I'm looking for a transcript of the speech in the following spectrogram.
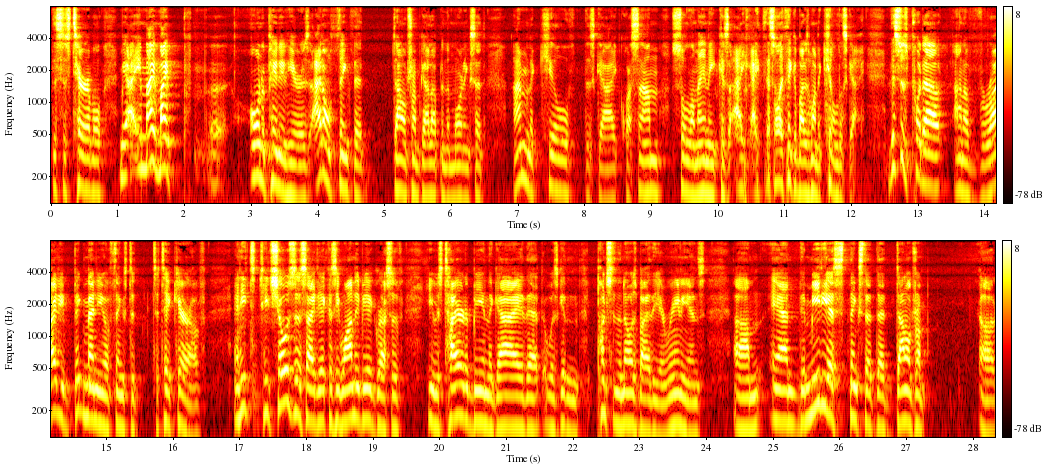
this is terrible. I mean, I, my my uh, own opinion here is I don't think that Donald Trump got up in the morning and said. I'm going to kill this guy, Qasem Soleimani, because I, I, that's all I think about is want to kill this guy. This was put out on a variety, big menu of things to, to take care of. And he, he chose this idea because he wanted to be aggressive. He was tired of being the guy that was getting punched in the nose by the Iranians. Um, and the media thinks that, that Donald Trump uh,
